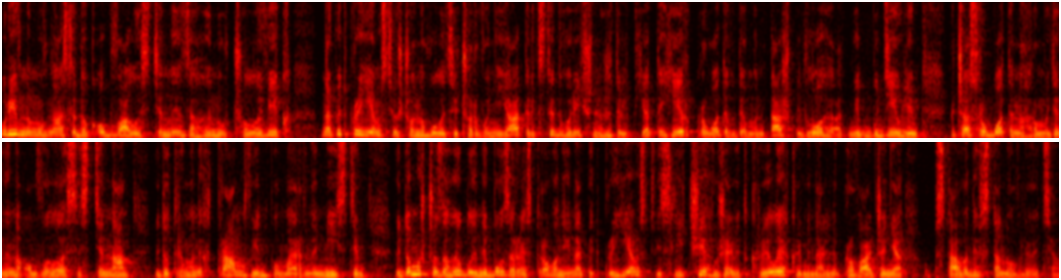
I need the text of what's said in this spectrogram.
У Рівному внаслідок обвалу стіни загинув чоловік. На підприємстві, що на вулиці Червонія, 32-річний житель П'ятигір проводив демонтаж підлоги адмінбудівлі. Під час роботи на громадянина обвалилася стіна. Від отриманих травм він помер на місці. Відомо, що загиблий не був зареєстрований на підприємстві. Слідчі вже відкрили кримінальне провадження. Обставини встановлюються.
